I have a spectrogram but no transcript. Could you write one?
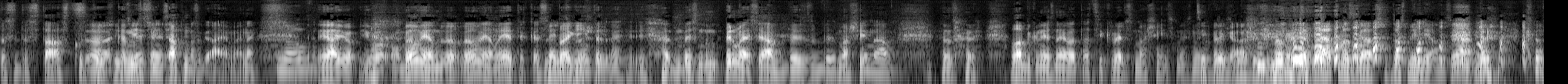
tas, ir tas stāsts, kad viņus mēs viņus iztērējat? atmazgājam, vai ne? nu, Jā, jo, jo un vēl viena vēl, viena lieta, kas ir baigi interesanti. Mēs, nu, pirmais, jā, bez, bez mašīnām. Labi, ka neviens nevaicā, cik veļas mašīnas mēs Cik nopirkām. lai atmazgātu šos miljonus? Jā, nu, kā-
